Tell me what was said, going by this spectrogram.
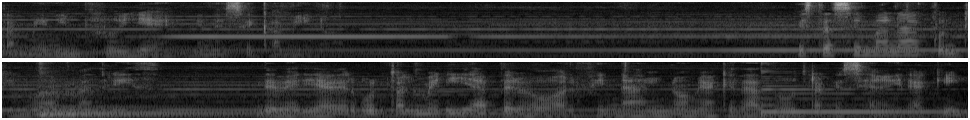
también influye en ese camino. Esta semana continúo en Madrid. Debería haber vuelto a Almería, pero al final no me ha quedado otra que seguir aquí.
